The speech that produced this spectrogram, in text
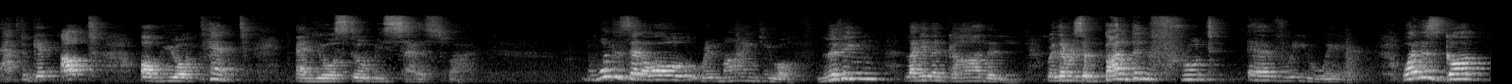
have to get out of your tent and you'll still be satisfied. What does that all remind you of? Living like in a garden where there is abundant fruit everywhere. Why does God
